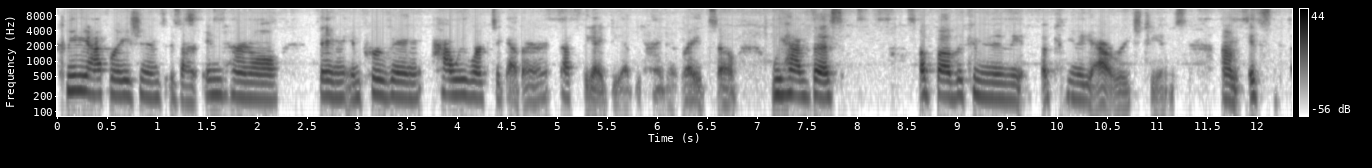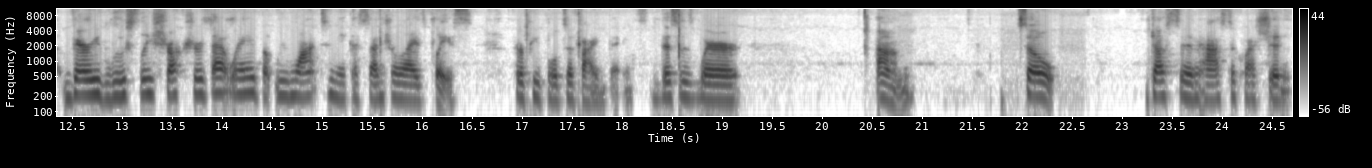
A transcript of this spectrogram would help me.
community operations is our internal thing, improving how we work together. That's the idea behind it, right? So we have this above the community, uh, community outreach teams. Um, it's very loosely structured that way, but we want to make a centralized place for people to find things. This is where, um, so Justin asked a question.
